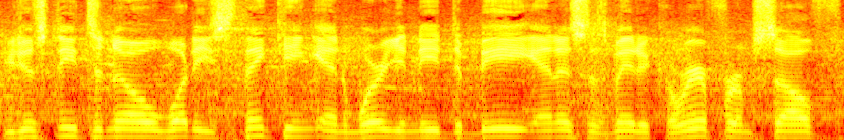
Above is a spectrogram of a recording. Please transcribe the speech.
You just need to know what he's thinking and where you need to be. Ennis has made a career for himself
